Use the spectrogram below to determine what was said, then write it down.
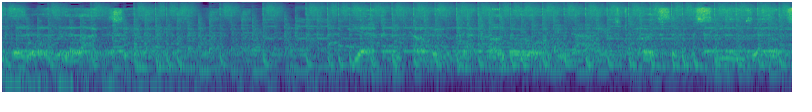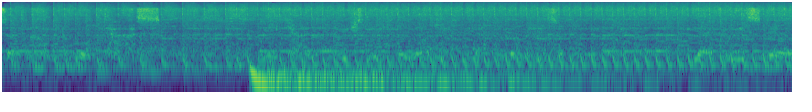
enjoyable or relaxing. Yet becoming that other organized person seems an insurmountable task. We can appreciate the logic and the reason. Yet we still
